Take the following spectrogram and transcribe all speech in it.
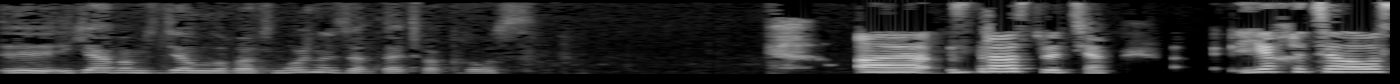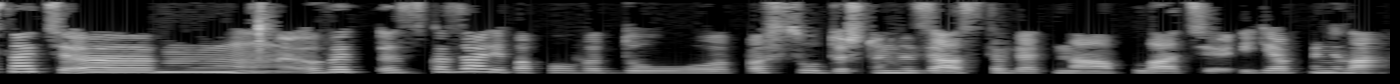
э, я вам сделала возможность задать вопрос. А, здравствуйте. Я хотела узнать, вы сказали по поводу посуды, что нельзя оставлять на платье. Я поняла.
